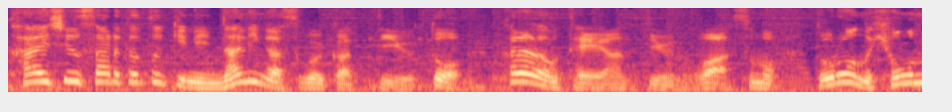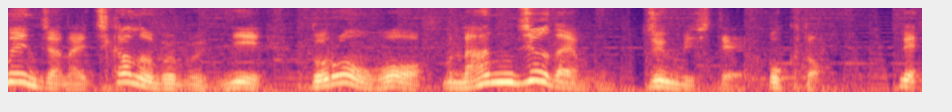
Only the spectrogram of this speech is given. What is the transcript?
回収された時に何がすごいかっていうと、彼らの提案っていうのは、そのドローンの表面じゃない地下の部分にドローンを何十台も準備しておくと。で、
